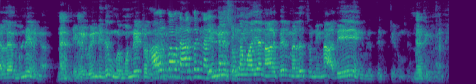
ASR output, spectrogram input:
நல்ல முன்னேறுங்க. நன்றி. எங்களுக்கு வேண்டியது உங்க முன்னேற்றம் நாலு பேருக்கு நல்லது எங்களுக்கு சொன்ன மாதிரியா நாலு பேருக்கு நல்லது சொன்னீங்கன்னா அதே எங்களுக்கு திருப்தி ரொம்ப. நன்றி நன்றி.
